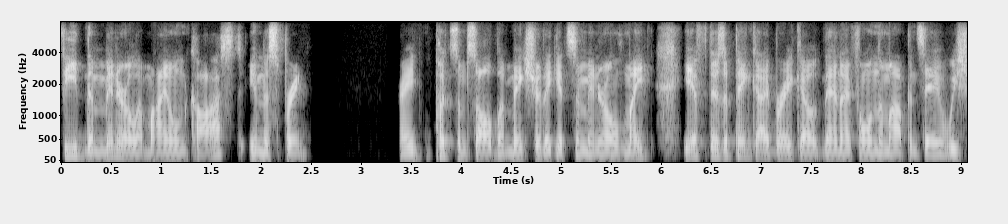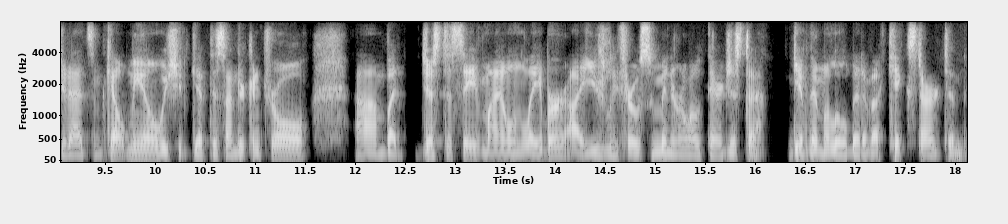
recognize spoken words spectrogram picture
feed the mineral at my own cost in the spring right? Put some salt, but make sure they get some mineral. Might if there's a pink eye breakout, then I phone them up and say we should add some kelp meal. We should get this under control. Um, but just to save my own labor, I usually throw some mineral out there just to give them a little bit of a kickstart. And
